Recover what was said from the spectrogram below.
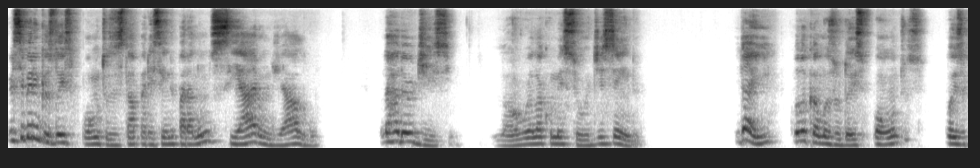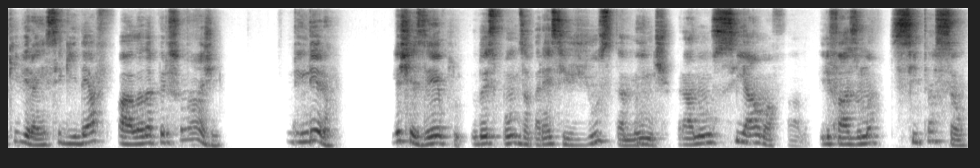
Perceberam que os dois pontos estão aparecendo para anunciar um diálogo? O narrador disse, logo ela começou dizendo. E daí, colocamos os dois pontos pois o que virá em seguida é a fala da personagem. Entenderam? Neste exemplo, o dois pontos aparece justamente para anunciar uma fala. Ele faz uma citação.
